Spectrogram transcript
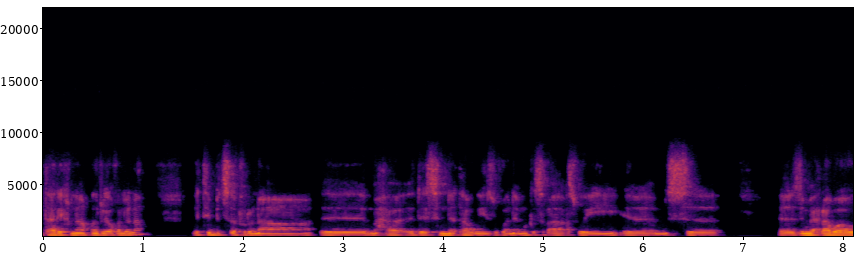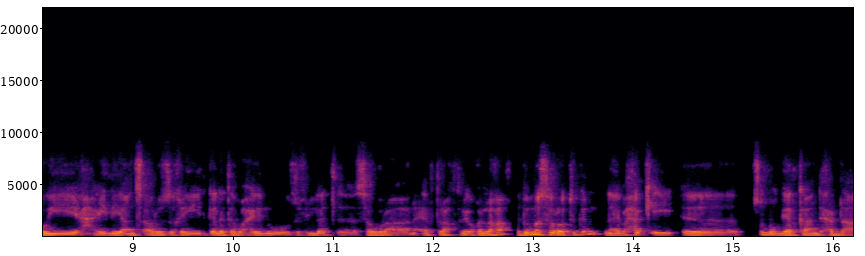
ብታሪኽና ክንሪኦ ከለና እቲ ብጽፍርና ደስነታዊ ዝኾነ ምንቅስቃስ ወይ ምስ እዚ ምዕራባዊ ሓይሊ ኣንጻሩ ዝኸይድ ገለ ተባሂሉ ዝፍለጥ ሰውራ ናይ ኤርትራ ክትሪኦ ከለኻ ብመሰረቱ ግን ናይ ብሓቂ ጽቡቕ ጌርካ እንድሕር ደኣ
